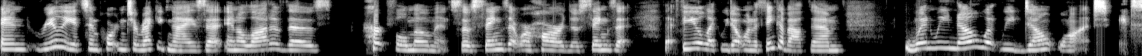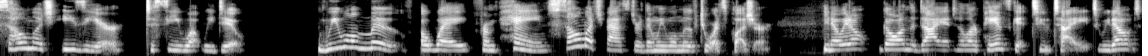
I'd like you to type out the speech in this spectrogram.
And really, it's important to recognize that in a lot of those hurtful moments, those things that were hard, those things that, that feel like we don't want to think about them, when we know what we don't want, it's so much easier to see what we do. We will move away from pain so much faster than we will move towards pleasure. You know, we don't go on the diet till our pants get too tight. We don't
